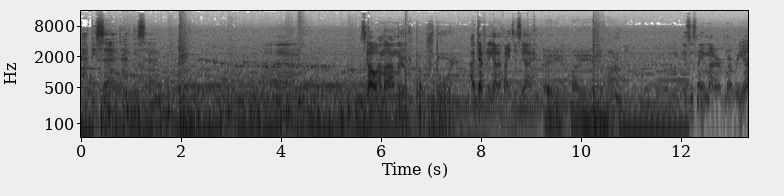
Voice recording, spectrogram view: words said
Happy sad. Happy sad. Um, let's go. I'm a, I'm a. I definitely gotta fight this guy. Eddie Mighty Eddie Mark. Is his name Mar- Maria?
